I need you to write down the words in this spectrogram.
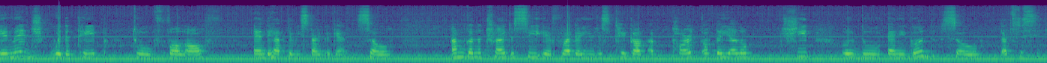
image with the tape to fall off and they have to restart again. So I'm gonna try to see if whether you just take out a part of the yellow sheet will do any good. So let's just see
